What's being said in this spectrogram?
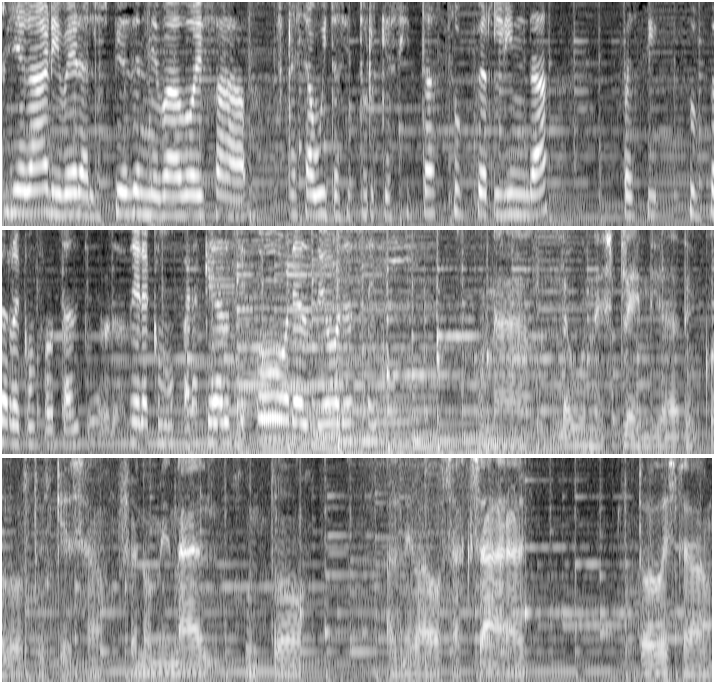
llegar y ver a los pies del nevado esa esa agüita así turquesita, súper linda. Pues sí, súper reconfortante, de verdad. Era como para quedarse horas de horas ahí. Una laguna espléndida de un color turquesa fenomenal junto al nevado Saxara. toda esta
